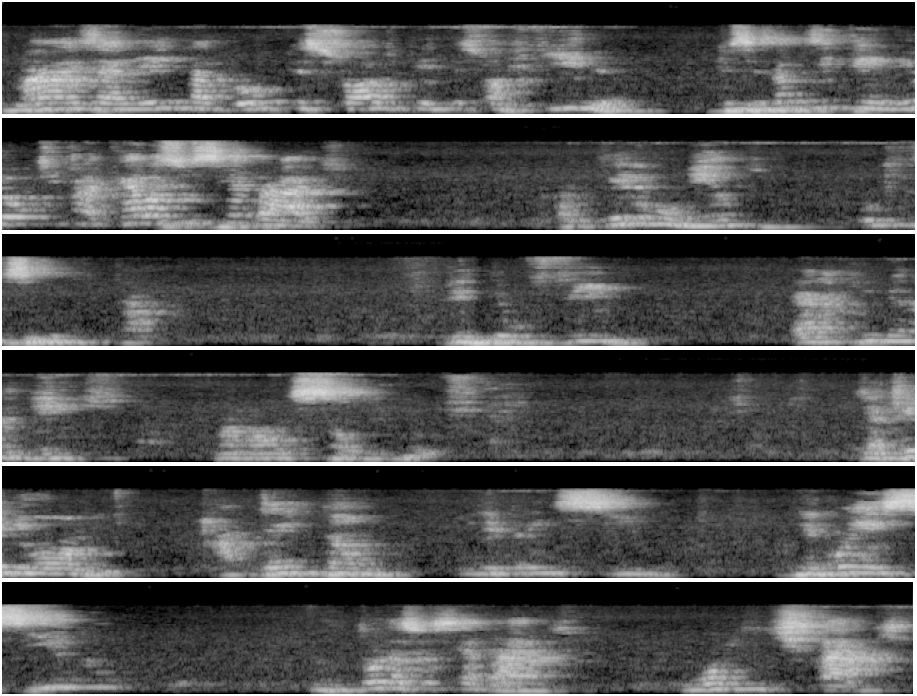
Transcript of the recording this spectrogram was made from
Mas além da dor pessoal de perder sua filha, Precisamos entender o que para aquela sociedade, naquele momento, o que significava. Perder o filho era primeiramente uma maldição de Deus. E aquele homem, até então, irrepreensível, reconhecido por toda a sociedade, um homem de destaque,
